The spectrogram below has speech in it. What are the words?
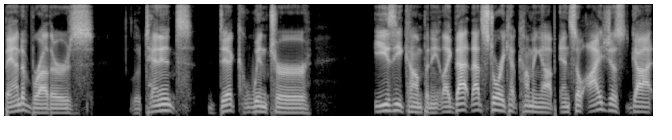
Band of Brothers, Lieutenant Dick Winter, Easy Company. Like that that story kept coming up. And so I just got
